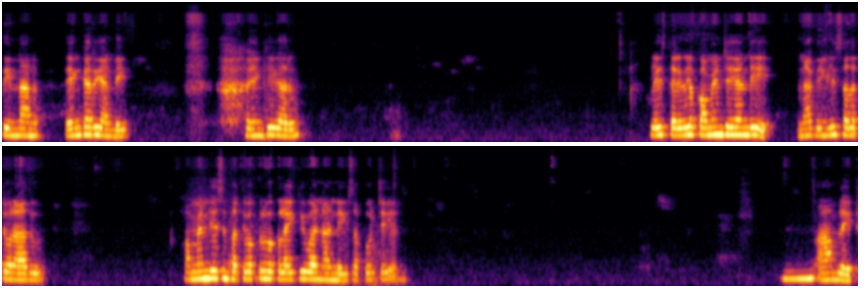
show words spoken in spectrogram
తిన్నాను. ఏం కర్రీ అండి? వెంకీ గారు. ప్లీజ్ తెలుగులో కామెంట్ చేయండి. నాకు ఇంగ్లీష్ చదవటం రాదు. కామెంట్ చేసిన ప్రతి ఒక్కరు ఒక లైక్ ఇవ్వండి అండి సపోర్ట్ చేయండి. ఆమ్లెట్.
